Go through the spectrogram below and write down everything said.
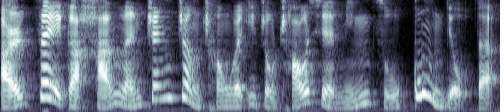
而这个韩文真正成为一种朝鲜民族共有的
